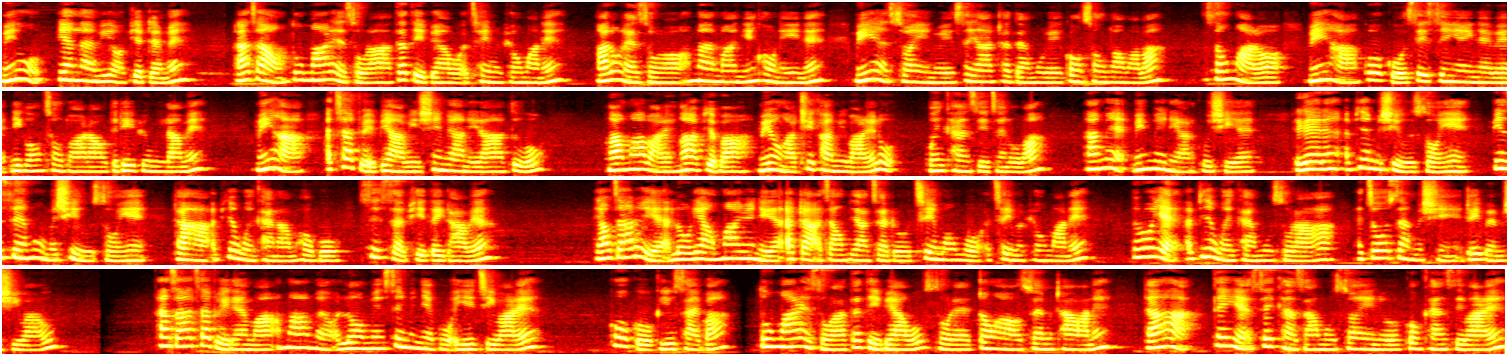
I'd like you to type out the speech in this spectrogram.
မင်းကိုပြန်လှန်ပြီးတော့ပြစ်တယ်မယ်။ဒါကြောင့်သူမားတယ်ဆိုတာတက်တည်ပြဖို့အချိန်မဖြုံးပါနဲ့။ဘာလို့လဲဆိုတော့အမှန်မှန်ငင်းခုန်နေရင်လည်းမင်းရဲ့စွမ်းရည်တွေဆရာထက်သန်မှုတွေကုန်ဆုံးသွားမှာပါအဆုံးမှာတော့မင်းဟာကိုယ့်ကိုယ်စိတ်ဆင်းရဲနေပဲဏီကုန်းချုပ်သွားတာကိုတတိပြုမိလာမယ်မင်းဟာအချက်တွေပြပြီးရှင်းပြနေတာသူ့ကိုငါမှားပါတယ်ငါအဖြစ်ပါမင်းကငါထိခိုက်မိပါတယ်လို့ဝန်ခံစေချင်လို့ပါဒါမဲ့မင်းမေ့နေရတခုရှိရဲ့တကယ်တမ်းအပြစ်မရှိဘူးဆိုရင် ပြင်ဆင်မှုမရှိဘူးဆိုရင်ဒါဟာအပြစ်ဝန်ခံတာမဟုတ်ဘူးစစ်ဆက်ဖြစ်သိတာပဲယောက်ျားတွေရဲ့အလိုလျောက်မှားယွင်းနေတဲ့အတ္တအကြောင်းပြချက်တို့ခြေမုံဖို့အချိန်မဖြုံးပါနဲ့သူတို့ရဲ့အပြစ်ဝန်ခံမှုဆိုတာဟာအကျိုးဆက်မရှိအတိတ်ပဲမရှိပါဘူးခံစားချက်တွေထဲမှာအမှားမှန်အလွန်မင်းစိတ်မညစ်ဖို့အရေးကြီးပါတယ်ကိုယ့်ကိုဂရုစိုက်ပါသူမားတယ်ဆိုတာတက်တည်ပြဖို့ဆိုတဲ့တုံအောင်ဆွဲမထားပါနဲ့ဒါက တင့်ရဲ့စိတ်ခံစားမှုစွမ်းရည်ကိုကုန်ခန်းစေပါတယ်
